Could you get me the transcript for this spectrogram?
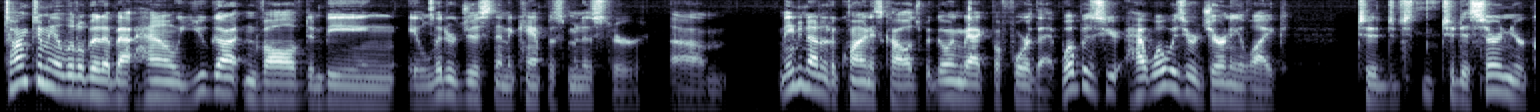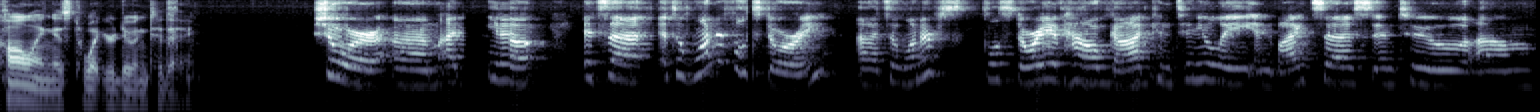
Talk to me a little bit about how you got involved in being a liturgist and a campus minister. Um, maybe not at Aquinas College, but going back before that, what was your how, what was your journey like to to discern your calling as to what you're doing today? Sure, um, I you know it's a it's a wonderful story. Uh, it's a wonderful story of how God continually invites us into um,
